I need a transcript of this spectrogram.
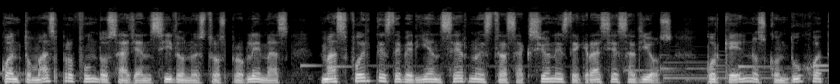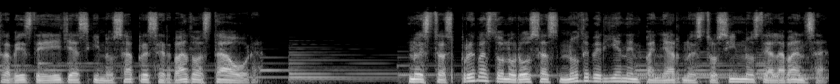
Cuanto más profundos hayan sido nuestros problemas, más fuertes deberían ser nuestras acciones de gracias a Dios, porque Él nos condujo a través de ellas y nos ha preservado hasta ahora. Nuestras pruebas dolorosas no deberían empañar nuestros himnos de alabanza,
